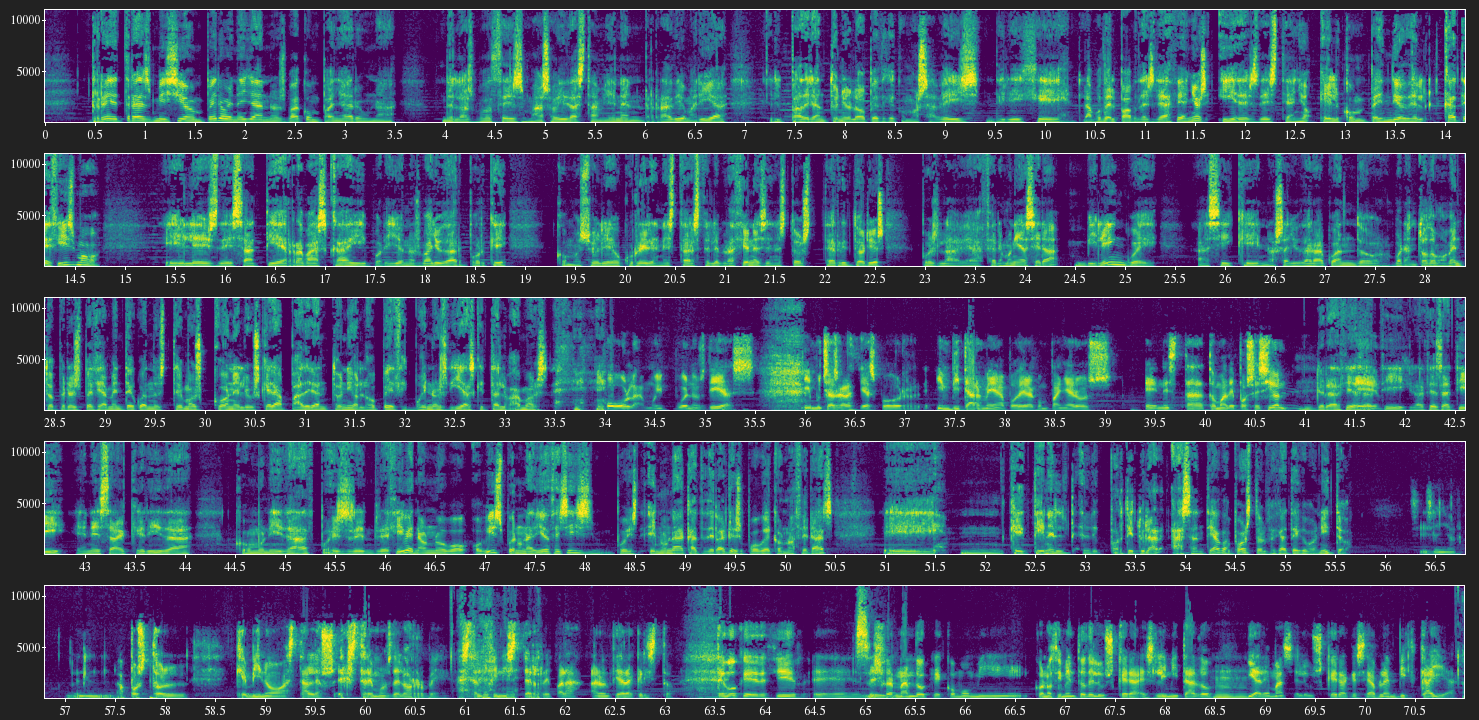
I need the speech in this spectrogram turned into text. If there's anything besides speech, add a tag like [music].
retransmisión, pero en ella nos va a acompañar una de las voces más oídas también en Radio María, el padre Antonio López, que como sabéis dirige La Voz del Papa desde hace años y desde este año el Compendio del Catecismo. Él es de esa tierra vasca y por ello nos va a ayudar porque, como suele ocurrir en estas celebraciones, en estos territorios, pues la ceremonia será bilingüe. Así que nos ayudará cuando, bueno, en todo momento, pero especialmente cuando estemos con el euskera. Padre Antonio López, buenos días, ¿qué tal vamos? [laughs] Hola, muy buenos días. Y muchas gracias por invitarme a poder acompañaros en esta toma de posesión. Gracias a eh, ti, gracias a ti. En esa querida comunidad, pues reciben a un nuevo obispo en una diócesis, pues en una catedral que supongo que conocerás, eh, mm, que tiene por titular a Santiago Apóstol. Fíjate qué bonito. Sí, señor. El apóstol que vino hasta los extremos del orbe, hasta el Finisterre, para anunciar a Cristo. Tengo que decir, eh, Luis Fernando, que como mi conocimiento del euskera es limitado, y además el euskera que se habla en Vizcaya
